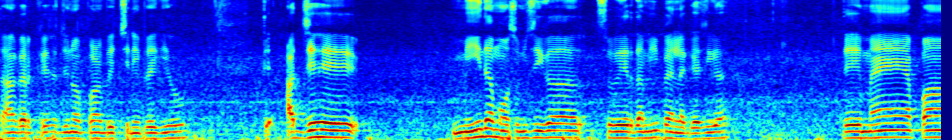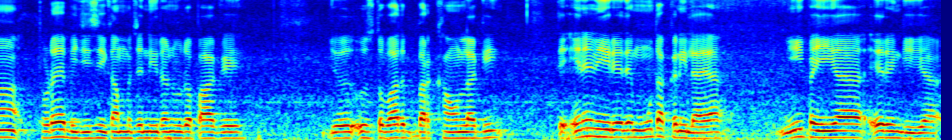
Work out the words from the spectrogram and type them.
ਤਾਂ ਕਰਕੇ ਸੱਜਣੋਂ ਆਪਾਂ ਨੂੰ ਵੇਚਣੀ ਪੈਗੀ ਉਹ। ਤੇ ਅੱਜ ਇਹ ਮੀਂਹ ਦਾ ਮੌਸਮ ਸੀਗਾ, ਸਵੇਰ ਦਾ ਮੀਂਹ ਪੈਣ ਲੱਗਿਆ ਸੀਗਾ। ਤੇ ਮੈਂ ਆਪਾਂ ਥੋੜਾ ਜਿਹਾ ਬਿਜ਼ੀ ਸੀ, ਕੰਮ 'ਚ ਨੀਰਾ ਨੂਰਾ ਪਾ ਕੇ, ਜੋ ਉਸ ਤੋਂ ਬਾਅਦ ਵਰਖਾ ਆਉਣ ਲੱਗੀ ਤੇ ਇਹਨੇ ਨੀਰੇ ਦੇ ਮੂੰਹ ਤੱਕ ਨਹੀਂ ਲਾਇਆ। ਮੀਂਹ ਪਈ ਆ, ਇਹ ਰਿੰਗੀ ਆ।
